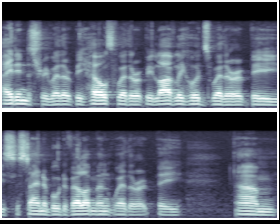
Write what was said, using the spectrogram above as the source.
aid industry, whether it be health, whether it be livelihoods, whether it be sustainable development, whether it be um,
